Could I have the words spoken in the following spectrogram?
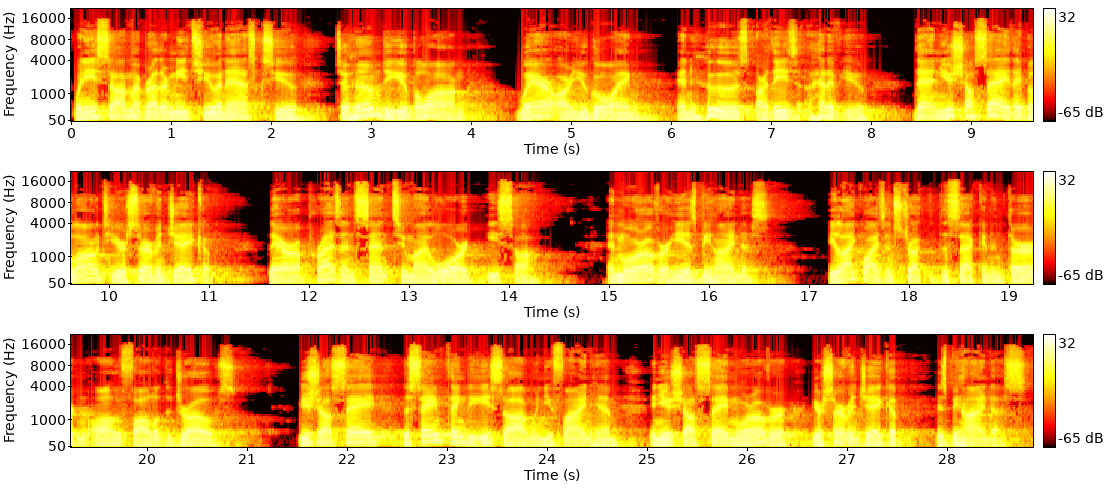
When Esau, my brother, meets you and asks you, To whom do you belong? Where are you going? and whose are these ahead of you? Then you shall say, They belong to your servant Jacob. They are a present sent to my lord Esau. And moreover, he is behind us. He likewise instructed the second and third and all who followed the droves. You shall say the same thing to Esau when you find him, and you shall say, Moreover, your servant Jacob is behind us.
